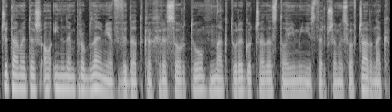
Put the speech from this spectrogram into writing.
czytamy też o innym problemie w wydatkach resortu, na którego czele stoi minister Przemysław Czarnek.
